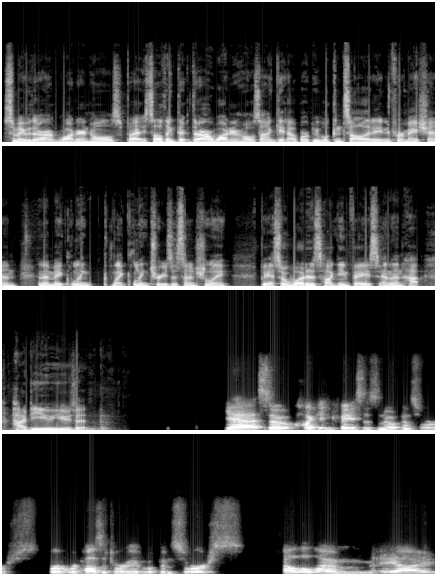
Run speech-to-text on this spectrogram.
so maybe there aren't watering holes, but I still think that there are watering holes on GitHub where people consolidate information and then make link like link trees essentially. But yeah, so what is Hugging Face, and then how how do you use it? Yeah, so Hugging Face is an open source or a repository of open source LLM AI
